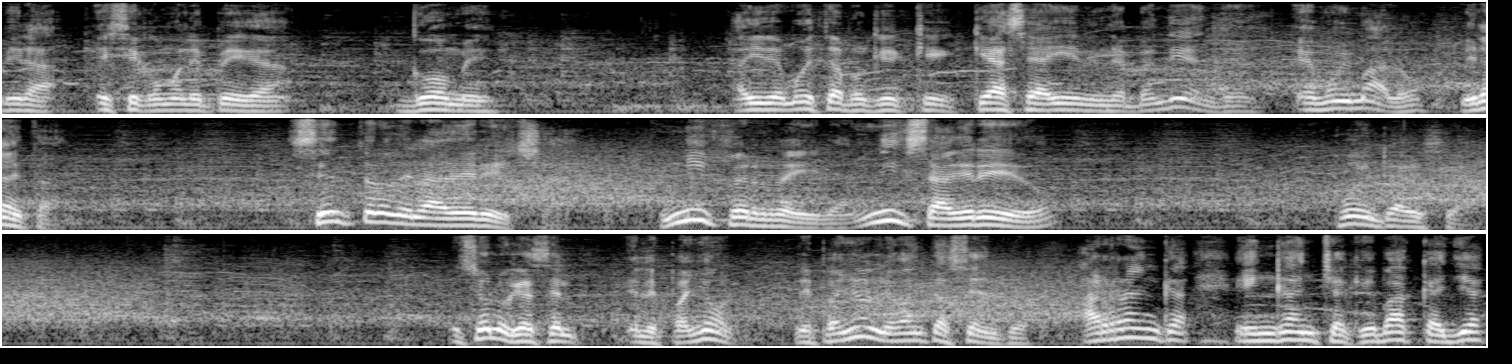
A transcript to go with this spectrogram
Mira, ese como le pega Gómez. Ahí demuestra porque qué, hace ahí en Independiente. Es muy malo. Mira, está. Centro de la derecha. Ni Ferreira, ni Sagredo pueden cabecear. Eso es lo que hace el, español. El español levanta centro, arranca, engancha, que va allá,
